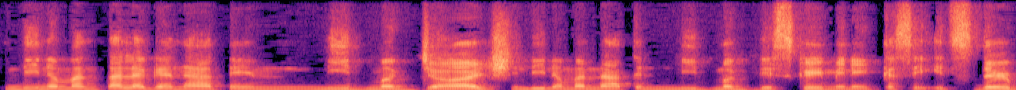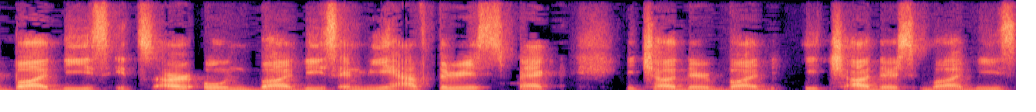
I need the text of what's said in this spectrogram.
hindi naman talaga natin need mag-judge, hindi naman natin need mag-discriminate kasi it's their bodies, it's our own bodies and we have to respect each other body, each other's bodies.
